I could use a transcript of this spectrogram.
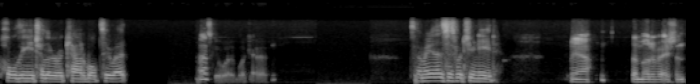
holding each other accountable to it. That's a good way to look at it. So maybe that's just what you need. Yeah. The motivation.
